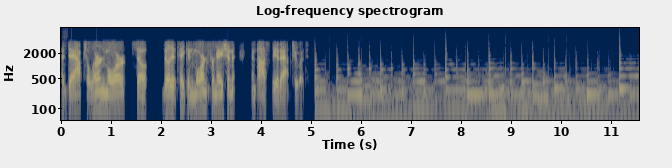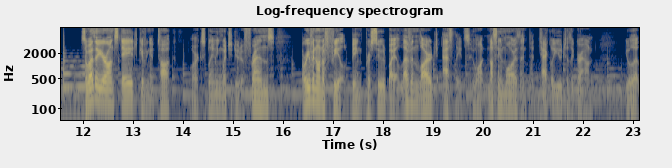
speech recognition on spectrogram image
adapt, to learn more. So, ability to take in more information and possibly adapt to it. So, whether you're on stage giving a talk, or explaining what you do to friends, or even on a field being pursued by 11 large athletes who want nothing more than to tackle you to the ground, you will at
